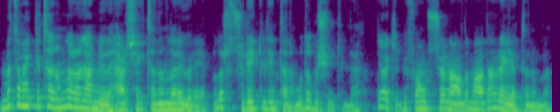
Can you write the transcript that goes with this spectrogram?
Matematikte tanımlar önemlidir. Her şey tanımlara göre yapılır. Sürekliliğin tanımı da bu şekilde. Diyor ki bir fonksiyon aldım A'dan R ile tanımlı.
